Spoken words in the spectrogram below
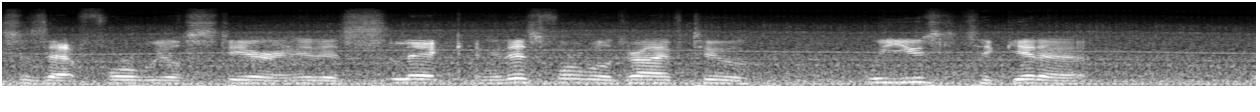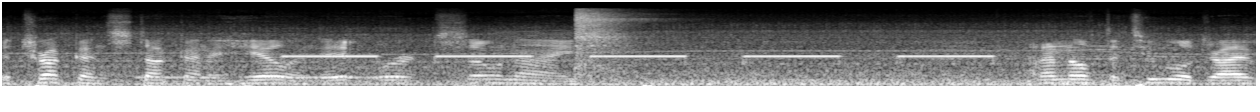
This is that four-wheel steer, and it is slick, and it is four-wheel drive too. We used it to get a the truck unstuck on a hill, and it worked so nice. I don't know if the two-wheel drive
